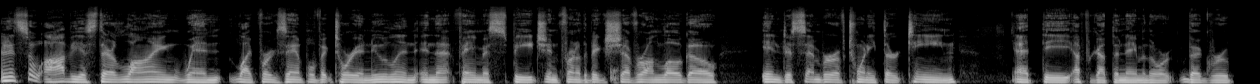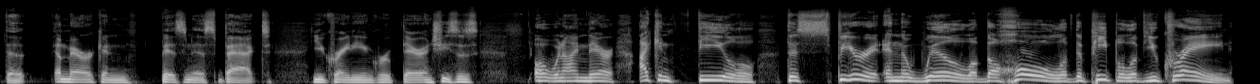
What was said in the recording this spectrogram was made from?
and it's so obvious they're lying when, like, for example, Victoria Nuland in that famous speech in front of the big Chevron logo in December of 2013 at the, I forgot the name of the, the group, the American business backed Ukrainian group there. And she says, Oh, when I'm there, I can feel the spirit and the will of the whole of the people of Ukraine.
